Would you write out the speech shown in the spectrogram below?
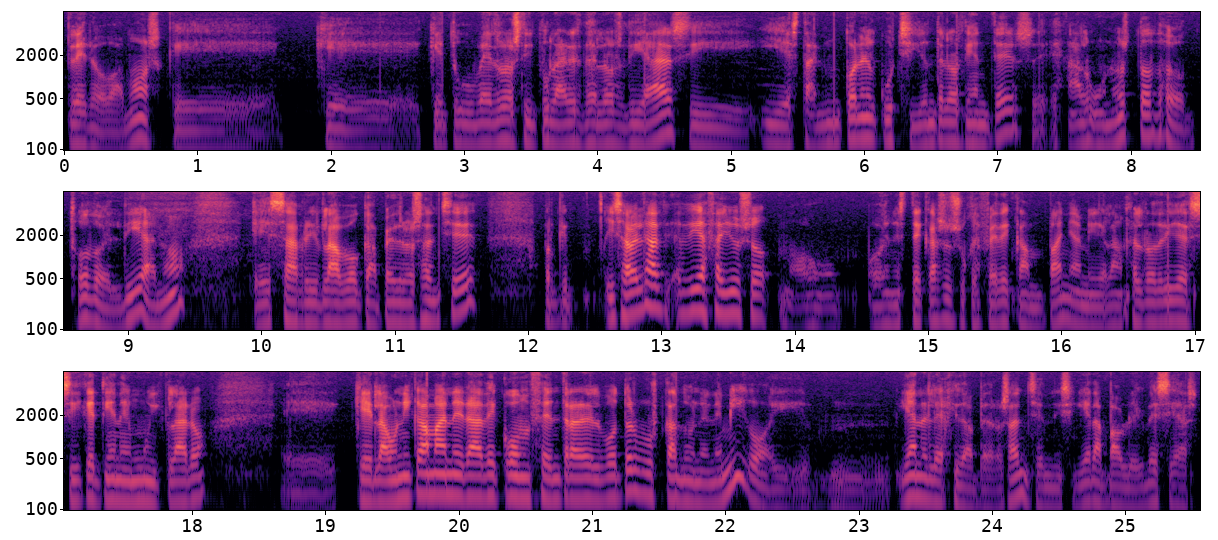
pero vamos, que, que, que, tú ves los titulares de los días y, y están con el cuchillo entre los dientes, eh, algunos todo, todo el día, ¿no? Es abrir la boca a Pedro Sánchez, porque Isabel Díaz Ayuso, o, o en este caso su jefe de campaña, Miguel Ángel Rodríguez, sí que tiene muy claro eh, que la única manera de concentrar el voto es buscando un enemigo y, han elegido a Pedro Sánchez, ni siquiera a Pablo Iglesias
